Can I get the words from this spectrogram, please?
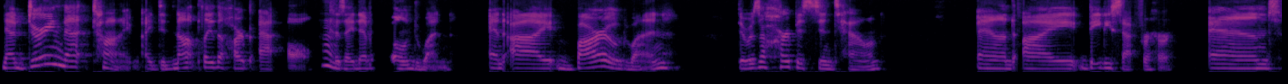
Now, during that time, I did not play the harp at all Hmm. because I never owned one. And I borrowed one. There was a harpist in town, and I babysat for her. And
